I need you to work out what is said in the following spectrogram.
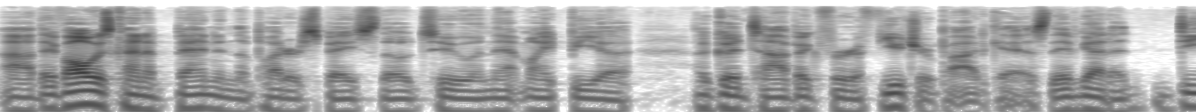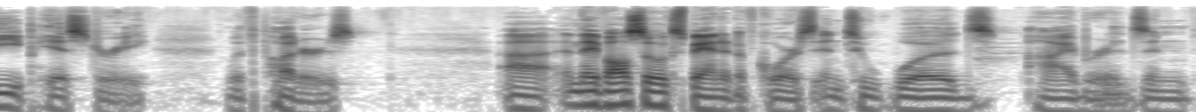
Uh, they've always kind of been in the putter space, though, too, and that might be a, a good topic for a future podcast. They've got a deep history with putters. Uh, and they've also expanded, of course, into woods, hybrids, and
